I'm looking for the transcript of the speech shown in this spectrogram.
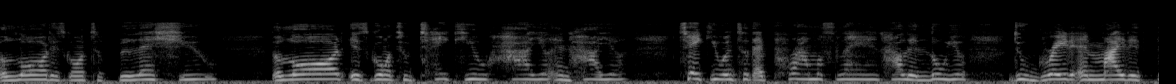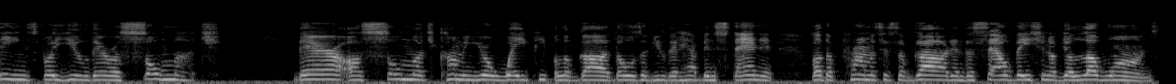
The Lord is going to bless you. The Lord is going to take you higher and higher, take you into that promised land. Hallelujah. Do great and mighty things for you. There are so much. There are so much coming your way, people of God. Those of you that have been standing for the promises of God and the salvation of your loved ones.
